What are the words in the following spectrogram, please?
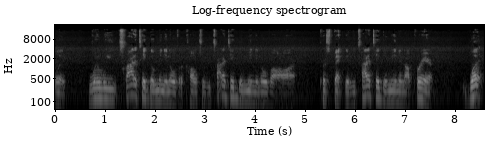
But when we try to take dominion over the culture, we try to take dominion over our perspective, we try to take dominion in our prayer, what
